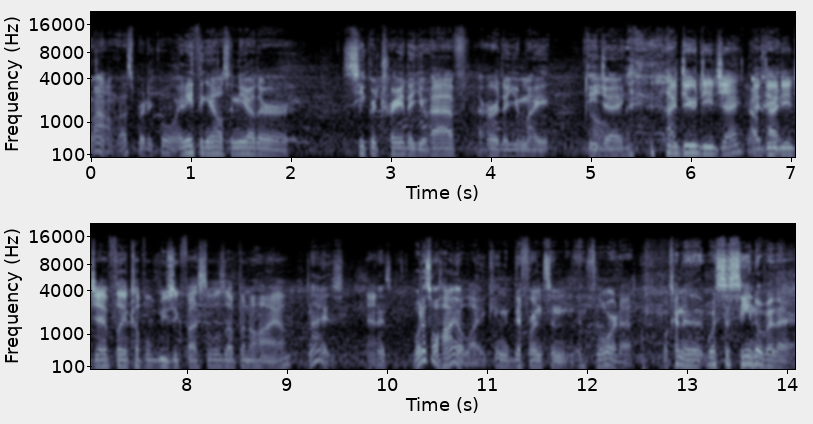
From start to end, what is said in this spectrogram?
Wow, that's pretty cool. Anything else? Any other secret trade that you have? I heard that you might DJ. Oh, I do DJ. I do Okay. DJ. Play a couple of music festivals up in Ohio. Nice, Yeah. nice. What is Ohio like? Any difference in, in Florida? What kind of what's the scene over there?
